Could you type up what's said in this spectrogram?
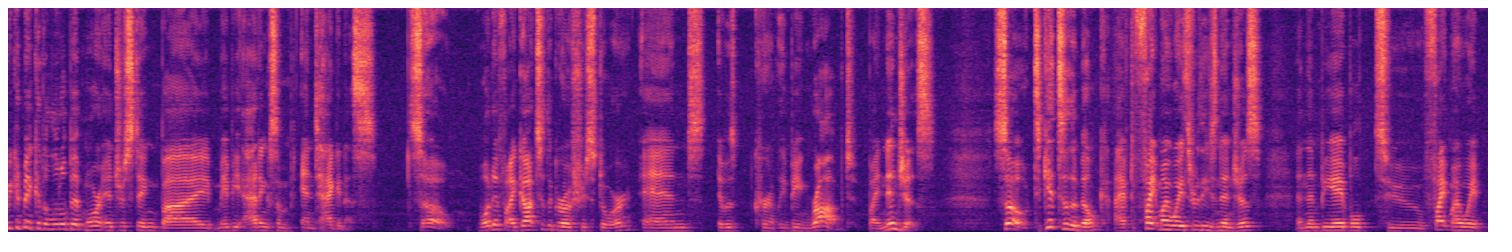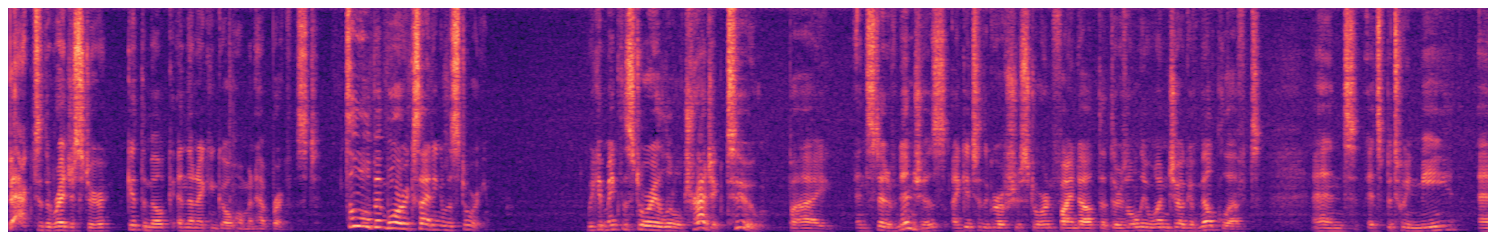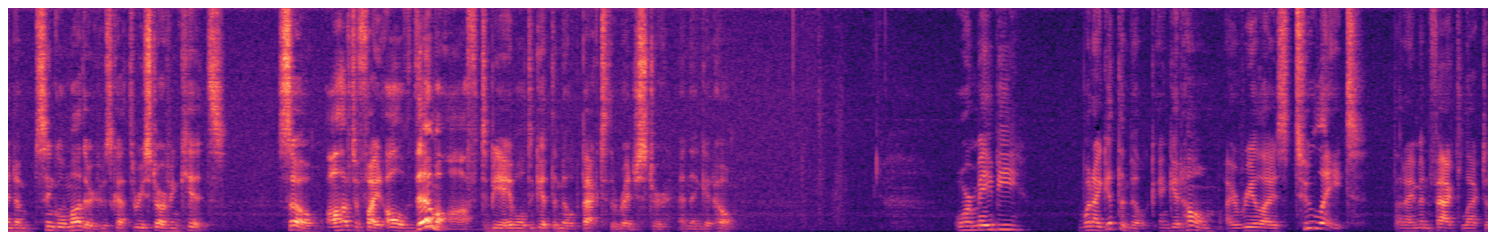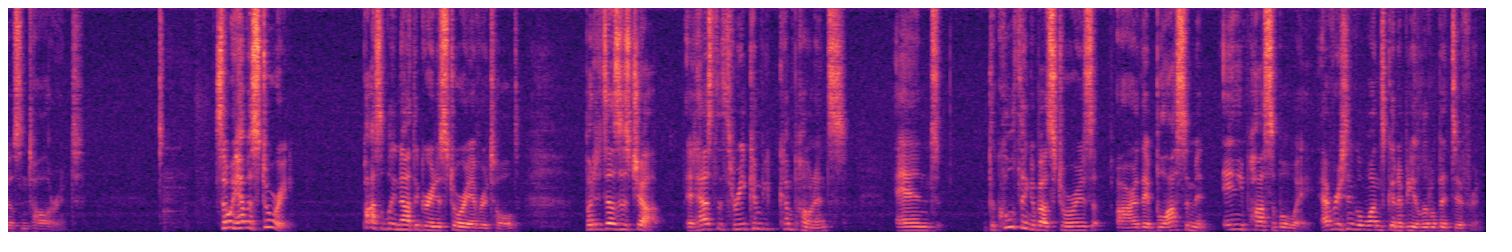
we could make it a little bit more interesting by maybe adding some antagonists. So, what if I got to the grocery store and it was currently being robbed by ninjas? So, to get to the milk, I have to fight my way through these ninjas and then be able to fight my way back to the register, get the milk, and then I can go home and have breakfast. It's a little bit more exciting of a story. We could make the story a little tragic too by instead of ninjas, I get to the grocery store and find out that there's only one jug of milk left and it's between me and a single mother who's got three starving kids. So, I'll have to fight all of them off to be able to get the milk back to the register and then get home. Or maybe when I get the milk and get home, I realize too late that I'm in fact lactose intolerant. So we have a story. Possibly not the greatest story ever told, but it does its job. It has the three com- components, and the cool thing about stories are they blossom in any possible way. Every single one's going to be a little bit different.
